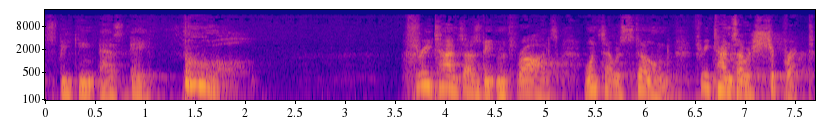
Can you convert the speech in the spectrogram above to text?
speaking as a fool. Three times I was beaten with rods. Once I was stoned. Three times I was shipwrecked.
